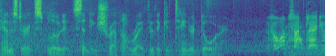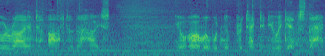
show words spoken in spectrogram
Canister exploded, sending shrapnel right through the container door. For once, I'm glad you arrived after the heist. Your armor wouldn't have protected you against that.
